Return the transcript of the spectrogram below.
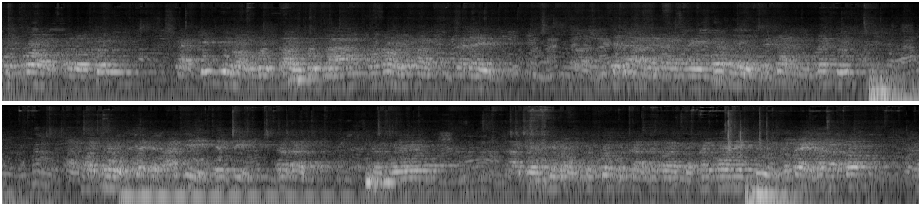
พวกก็ตลอดจนจากที่ที่เราลงเต่าลงน้ำแล้วก็นะครับจะได้พิจารณาในทางในข้อมูลไม่ใช่ไม่คิดข้อมูลในสถานที่เป็นสิ่นะครับแต่พออาจจะที่เราทุกคนทุกท่านนะครับจะไปคอยพูดกับแม่นะครับก็ไป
